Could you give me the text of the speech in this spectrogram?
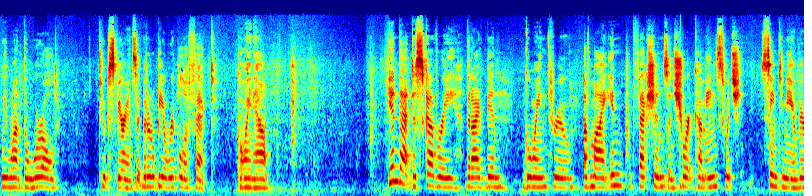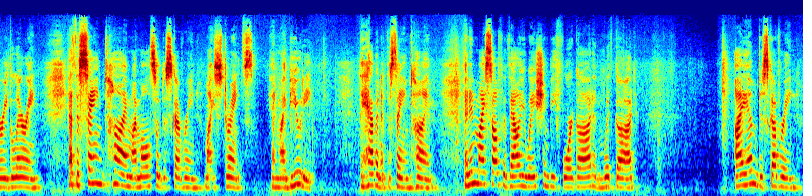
we want the world to experience it, but it'll be a ripple effect going out. In that discovery that I've been going through of my imperfections and shortcomings, which seem to me are very glaring. At the same time, I'm also discovering my strengths and my beauty. They happen at the same time. And in my self evaluation before God and with God, I am discovering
